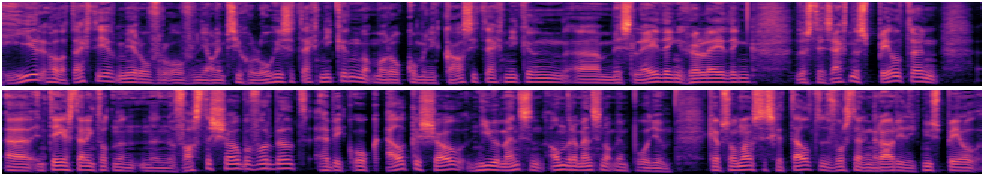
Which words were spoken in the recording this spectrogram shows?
hier gaat het echt meer over, over niet alleen psychologische technieken, maar, ook communicatietechnieken, uh, misleiding, geleiding. Dus het is echt een speeltuin. Uh, in tegenstelling tot een, een vaste show bijvoorbeeld, heb ik ook elke show nieuwe mensen, andere mensen op mijn podium. Ik heb zo onlangs eens geteld, de voorstelling Rari die ik nu speel,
